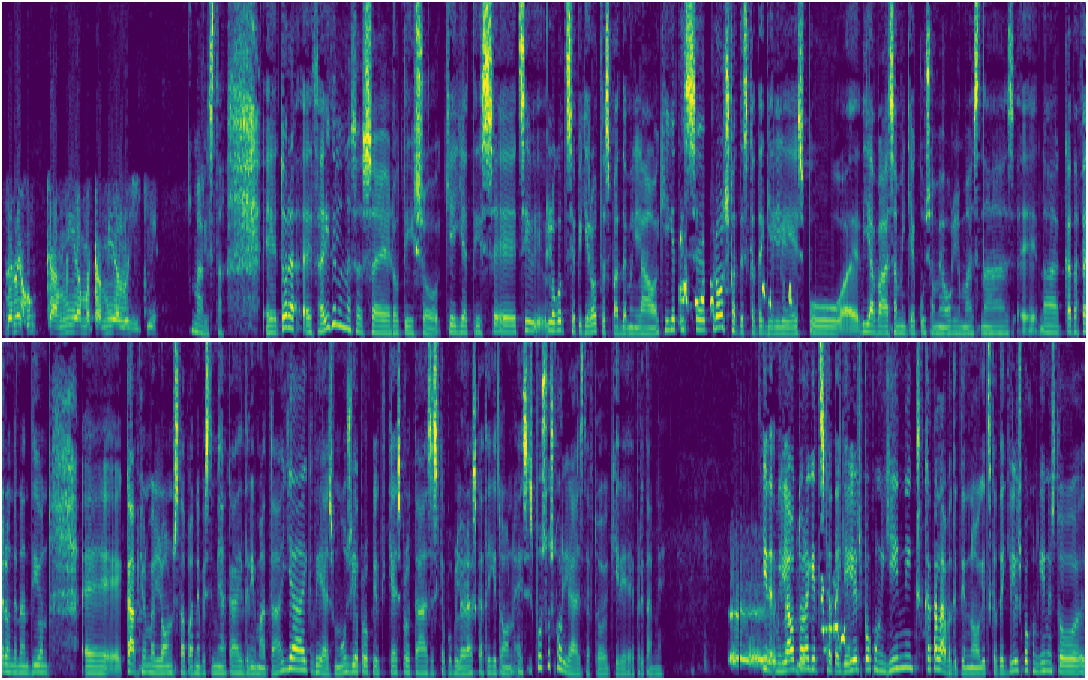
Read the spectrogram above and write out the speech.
δεν έχουν καμία με καμία λογική. Μάλιστα. Ε, τώρα ε, θα ήθελα να σας ε, ρωτήσω και για τις, έτσι, λόγω της επικαιρότητας πάντα μιλάω και για τις πρόσφατες καταγγελίες που διαβάσαμε και ακούσαμε όλοι μας να, να καταφέρονται εναντίον ε, κάποιων μελών στα πανεπιστημιακά ιδρύματα για εκβιασμούς, για προκλητικές προτάσεις και από πλευράς καθηγητών. Εσείς πώς το σχολιάζετε αυτό κύριε Πριτανή; Είδα, μιλάω τώρα για τις καταγγελίες που έχουν γίνει. Καταλάβατε τι εννοώ. Για τις καταγγελίες που έχουν γίνει στο,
